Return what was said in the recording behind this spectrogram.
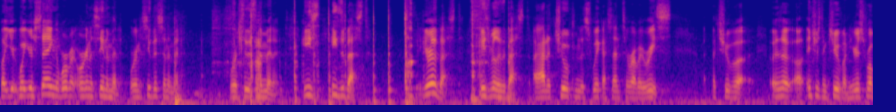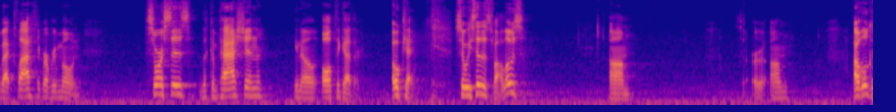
but you're, what you're saying, we're, we're going to see in a minute. We're going to see this in a minute. We're going to see this in a minute. He's, he's the best. You're the best. He's really the best. I had a tshuva from this week I sent to Rabbi Reese. A tshuva. It was an interesting tshuva. And he just wrote back classic Rav Rimon. Sources, the compassion, you know, all together. Okay. So he says as follows. Um, sorry, um, Avlok.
